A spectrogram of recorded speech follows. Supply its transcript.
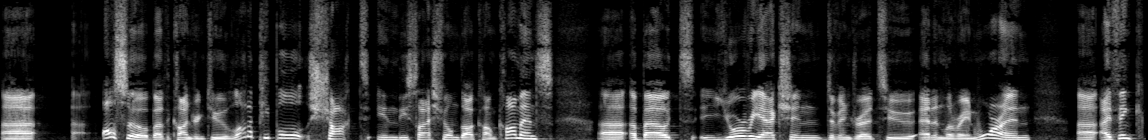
uh uh, also about the conjuring 2 a lot of people shocked in the slashfilm.com comments uh, about your reaction, Devindra, to Ed and Lorraine Warren. Uh, I think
